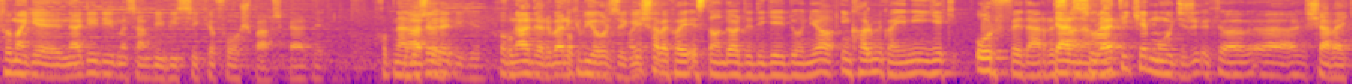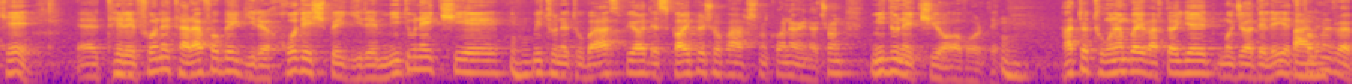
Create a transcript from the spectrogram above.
تو مگه ندیدی مثلا بی بی سی که فوش بخش کرده؟ خب نداشته. نداره دیگه. خب, خب نداره برای خب که بیورزگی شبکه های استاندارد دیگه دنیا این کار می‌کنن. یعنی یک عرف در رسانه در صورتی ها... که مجر... شبکه تلفن طرف رو بگیره خودش بگیره می‌دونه کیه می‌تونه تو بحث بیاد اسکایپش رو پخش می‌کنه اینا. چون می‌دونه کیو آورده. حتی تو اونم گاهی وقتا یه مجادله اتفاق بله.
